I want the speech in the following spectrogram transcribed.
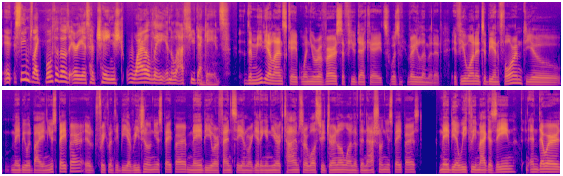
It seems like both of those areas have changed wildly in the last few decades. Mm-hmm the media landscape, when you reverse a few decades, was very limited. If you wanted to be informed, you maybe would buy a newspaper. It would frequently be a regional newspaper. Maybe you were fancy and were getting a New York Times or Wall Street Journal, one of the national newspapers. Maybe a weekly magazine. And there were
